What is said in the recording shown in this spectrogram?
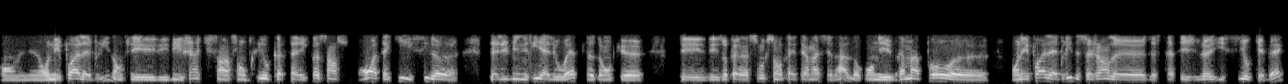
qu'on n'est pas à l'abri. Donc les, gens qui s'en sont pris au Costa Rica ont attaqué ici l'aluminerie Alouette. donc euh, des, des, opérations qui sont internationales. Donc on n'est vraiment pas, on n'est pas à l'abri de ce genre de, de stratégie-là ici au Québec.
